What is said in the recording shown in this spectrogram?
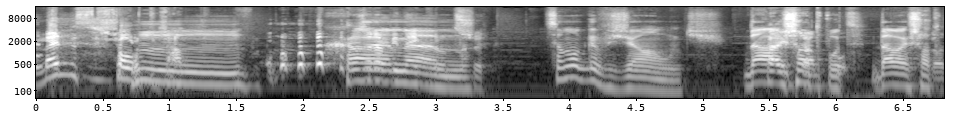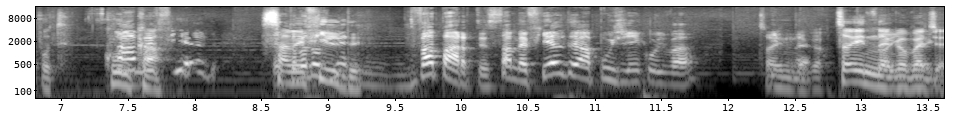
men's short jump. Hmm, To zrobi najkrótszy. Co mogę wziąć? Dawaj High jump. put, dawaj shot put. Same Kulka, fieldy. same fieldy. Dwa party, same fieldy, a później kuźwa. Co Inne. innego. Co innego będzie?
